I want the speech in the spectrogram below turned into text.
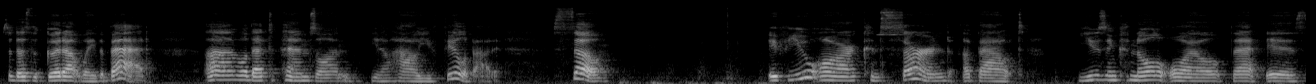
So does the good outweigh the bad? Uh, well, that depends on, you know, how you feel about it. So if you are concerned about using canola oil that is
